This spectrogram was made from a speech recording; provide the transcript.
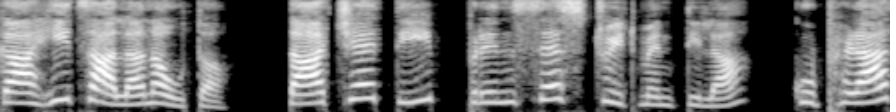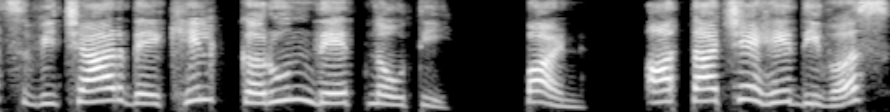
काहीच आलं नव्हतं. ताचे ती प्रिन्सेस ट्रीटमेंट तिला कुठलाच विचार देखील करून देत नव्हती. पण आताचे हे दिवस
